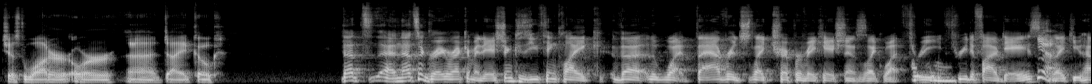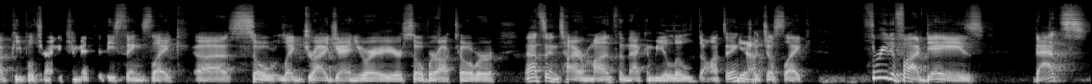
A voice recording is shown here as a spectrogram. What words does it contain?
just water or uh, Diet Coke. That's and that's a great recommendation because you think like the, the what the average like trip or vacation is like what 3 three to five days. Yeah. Like you have people trying to commit to these things like uh so like dry January or sober October. That's an entire month and that can be a little daunting. Yeah. But just like three to five days, that's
